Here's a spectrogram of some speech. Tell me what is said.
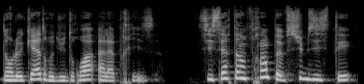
dans le cadre du droit à la prise. Si certains freins peuvent subsister,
